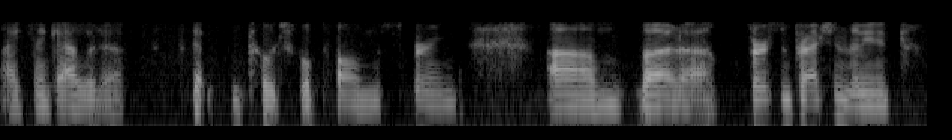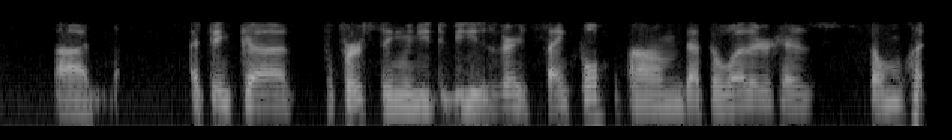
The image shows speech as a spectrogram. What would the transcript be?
I think I would coach football in the spring. Um, but first impressions, I mean uh, I think uh, the first thing we need to be is very thankful um, that the weather has somewhat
